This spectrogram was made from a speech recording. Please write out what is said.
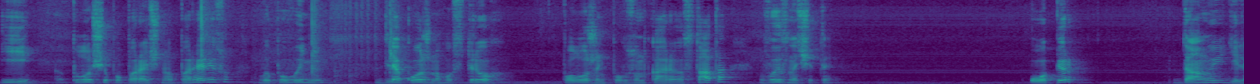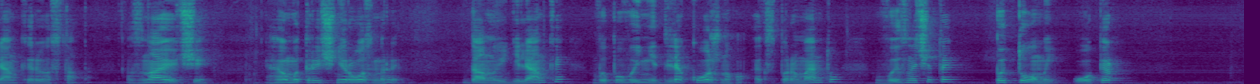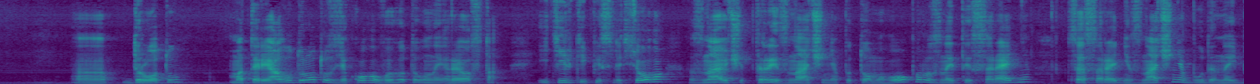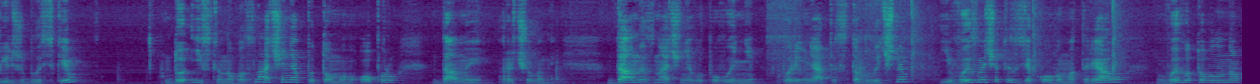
і площу поперечного перерізу, ви повинні для кожного з трьох положень повзунка реостата визначити опір даної ділянки реостата. Знаючи геометричні розміри даної ділянки, ви повинні для кожного експерименту визначити питомий опір дроту, матеріалу дроту, з якого виготовлений реостат. І тільки після цього, знаючи три значення питомого опору, знайти середнє. Це середнє значення буде найбільш близьким до істинного значення питомого опору даної речовини. Дане значення ви повинні порівняти з табличним і визначити, з якого матеріалу виготовлено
